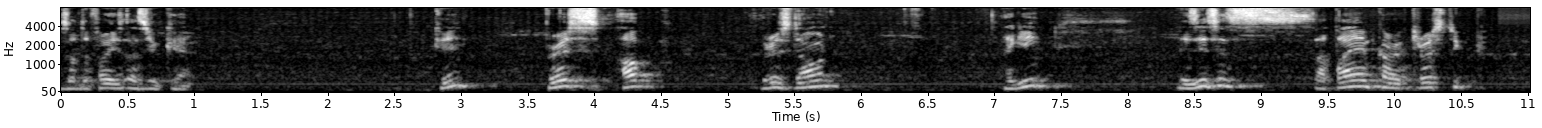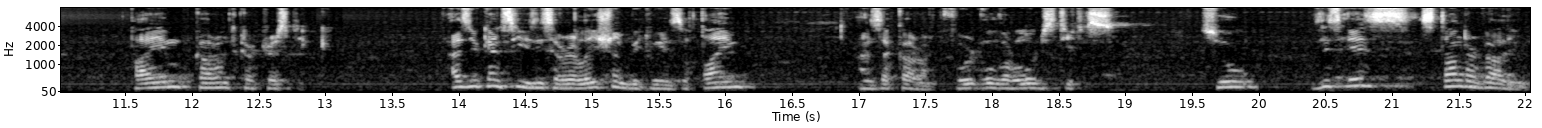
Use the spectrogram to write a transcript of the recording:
the device as you can. Okay press up press down. Again this is a time characteristic time current characteristic. As you can see this is a relation between the time and the current for overload status. So this is standard value.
